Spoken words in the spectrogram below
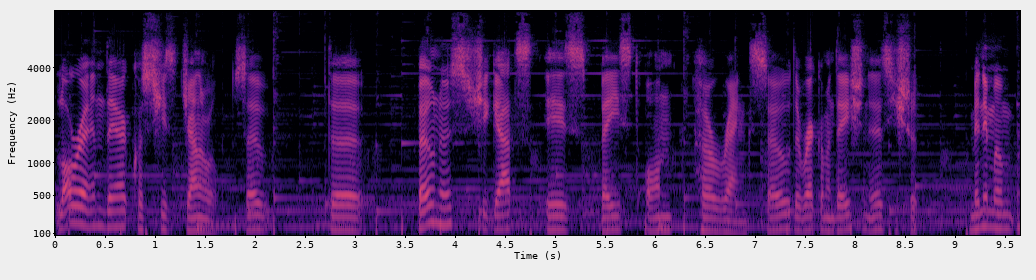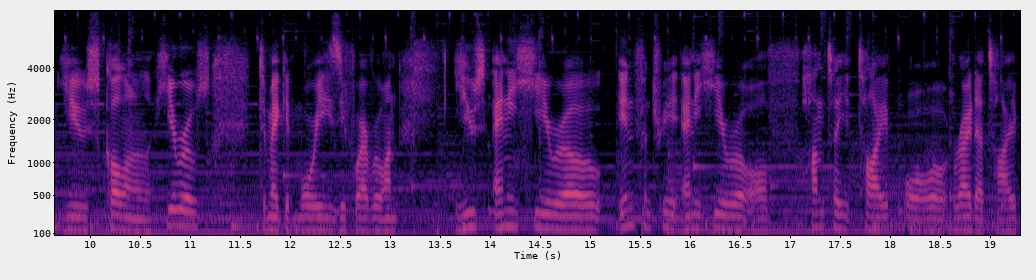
Laura in there because she's general so the bonus she gets is based on her rank. So the recommendation is you should minimum use colonel heroes to make it more easy for everyone. Use any hero infantry, any hero of hunter type or rider type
